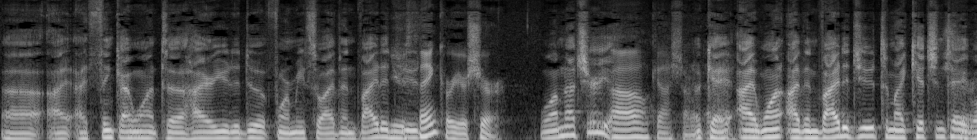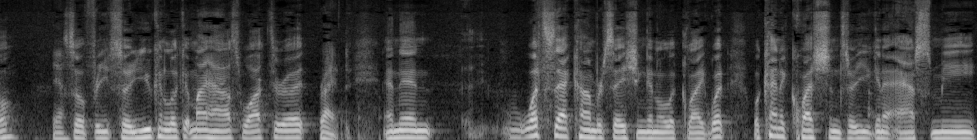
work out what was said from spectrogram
Uh, I, I think I want to hire you to do it for me. So I've invited you. You think or you're sure? Well, I'm not sure yet. Oh gosh darn it. okay. I want. I've invited you to my kitchen table. Yeah. So for you, so you can look at my house, walk through it, Right. and then what's that conversation going to look like? What what kind of questions are you going to ask me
